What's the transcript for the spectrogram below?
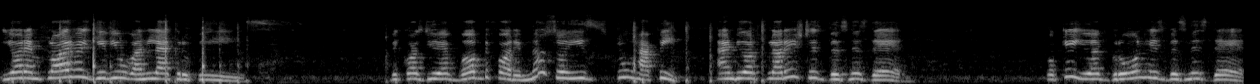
Your employer will give you 1 lakh rupees because you have worked for him, no? So he's too happy and you have flourished his business there. Okay, you have grown his business there.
